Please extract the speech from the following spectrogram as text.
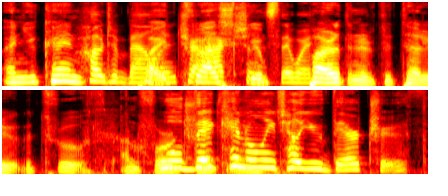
And you can't how to quite balance your trust actions. Your partner to tell you the truth, Unfortunately, well, they can only tell you their truth.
